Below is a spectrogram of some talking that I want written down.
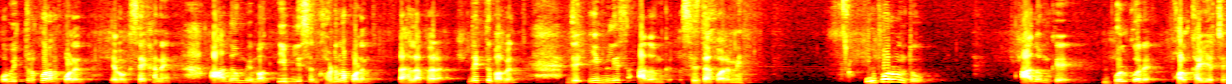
পবিত্র কোরআন পড়েন এবং সেখানে আদম এবং ইবলিসের ঘটনা পড়েন, তাহলে আপনারা দেখতে পাবেন যে ইবলিস আদমকে সিজদা করেনি। উপরন্তু আদমকে ভুল করে ফল খাইয়েছে।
